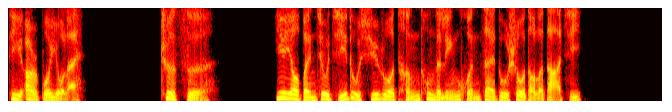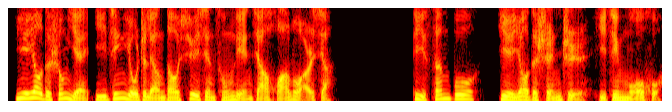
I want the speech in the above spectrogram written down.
第二波又来。这次叶耀本就极度虚弱、疼痛的灵魂再度受到了打击，叶耀的双眼已经有着两道血线从脸颊滑落而下。第三波，叶耀的神智已经模糊，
